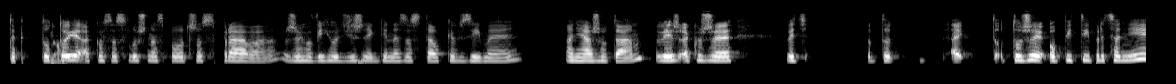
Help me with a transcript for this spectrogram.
tak toto no. je, ako sa slušná spoločnosť správa, že ho vyhodíš niekde na zastávke v zime a neáš ho tam. Vieš, akože, veď to, aj to, to že je opitý, predsa nie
